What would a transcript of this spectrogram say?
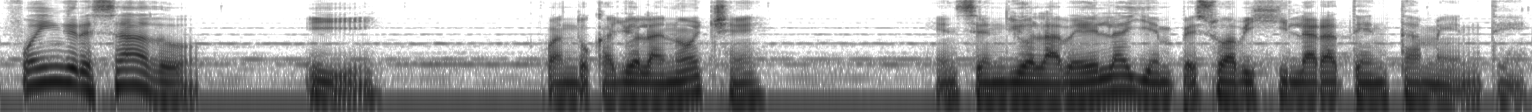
Fue ingresado y, cuando cayó la noche, encendió la vela y empezó a vigilar atentamente.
